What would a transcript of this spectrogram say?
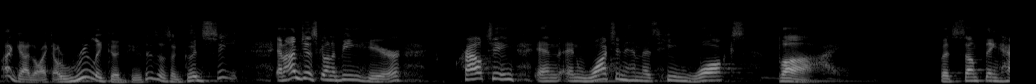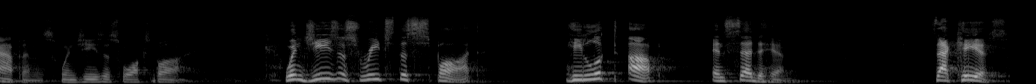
I got like a really good view. This is a good seat. And I'm just going to be here crouching and, and watching him as he walks by. But something happens when Jesus walks by. When Jesus reached the spot, he looked up and said to him, Zacchaeus,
